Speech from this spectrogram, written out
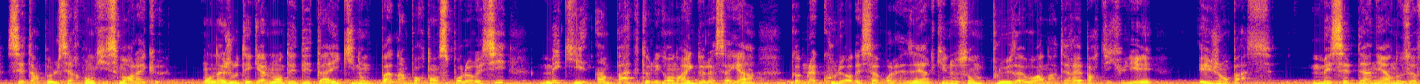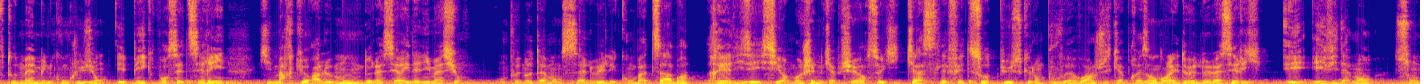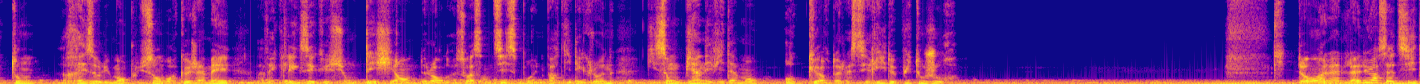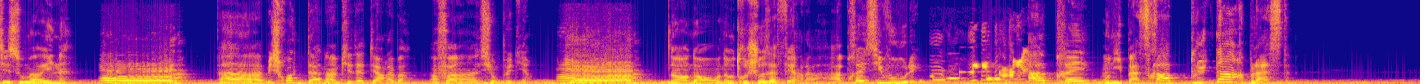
c'est un peu le serpent qui se mord la queue. On ajoute également des détails qui n'ont pas d'importance pour le récit, mais qui impactent les grandes règles de la saga, comme la couleur des sabres laser qui ne semblent plus avoir d'intérêt particulier, et j'en passe. Mais cette dernière nous offre tout de même une conclusion épique pour cette série qui marquera le monde de la série d'animation. On peut notamment saluer les combats de sabre, réalisés ici en motion capture, ce qui casse l'effet de saut de puce que l'on pouvait avoir jusqu'à présent dans les duels de la série. Et évidemment, son ton résolument plus sombre que jamais, avec l'exécution déchirante de l'ordre 66 pour une partie des clones, qui sont bien évidemment au cœur de la série depuis toujours. Dites donc, elle a de l'allure cette cité sous-marine. Ah, mais je crois que Dan a un pied à terre là-bas. Enfin, si on peut dire. Non, non, on a autre chose à faire là. Après, si vous voulez. Après, on y passera plus tard, Blast.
